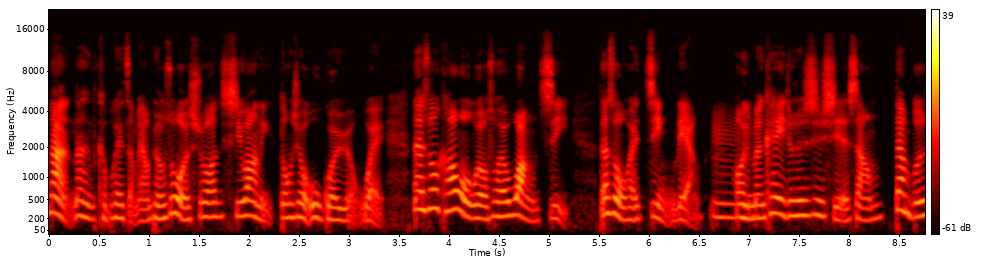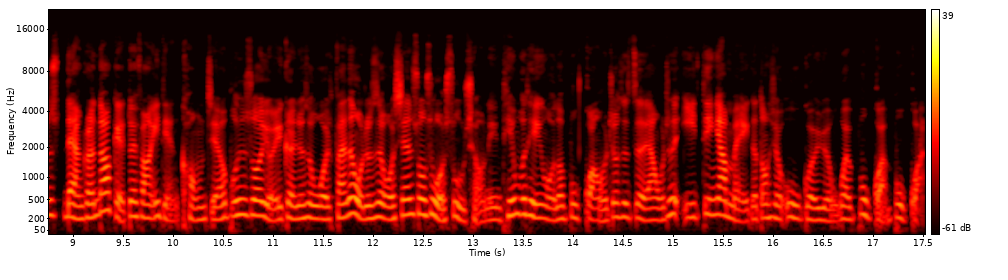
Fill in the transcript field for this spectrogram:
那那可不可以怎么样？比如说，我说希望你东西物归原位，那你说可能我我有时候会忘记，但是我会尽量。嗯，哦，你们可以就是去协商，但不是两个人都要给对方一点空间，而不是说有一个人就是我，反正我就是我先说出我诉求，你听不听我都不管，我就是这样，我就一定要每一个东西物归原位，不管不管。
